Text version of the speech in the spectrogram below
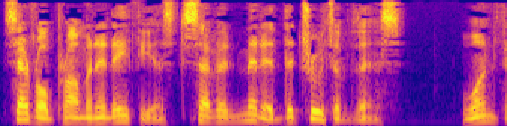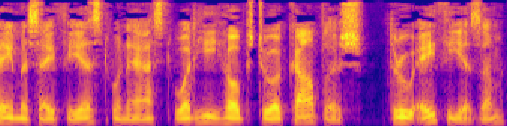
Several prominent atheists have admitted the truth of this. One famous atheist, when asked what he hopes to accomplish through atheism,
